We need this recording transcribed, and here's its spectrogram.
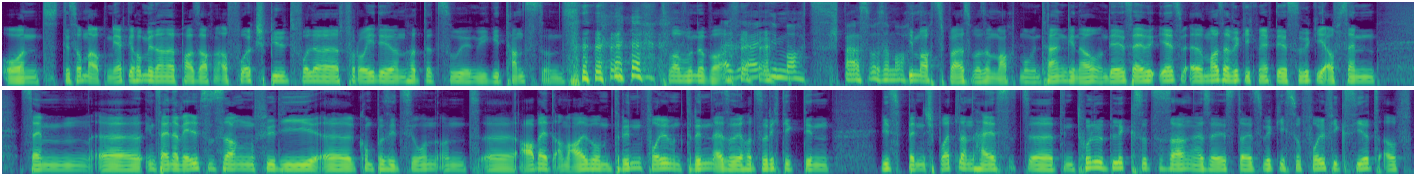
Und das haben wir auch gemerkt. Er hat mir dann ein paar Sachen auch vorgespielt, voller Freude und hat dazu irgendwie getanzt und es war wunderbar. Also ja, ihm macht Spaß, was er macht. Ihm macht Spaß, was er macht, momentan, genau. Und er ist, er ist, man hat auch wirklich gemerkt, er ist wirklich auf seinem seinem, äh, in seiner Welt sozusagen für die äh, Komposition und äh, Arbeit am Album drin, voll und drin. Also er hat so richtig den, wie es bei den Sportlern heißt, äh, den Tunnelblick sozusagen. Also er ist da jetzt wirklich so voll fixiert auf,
